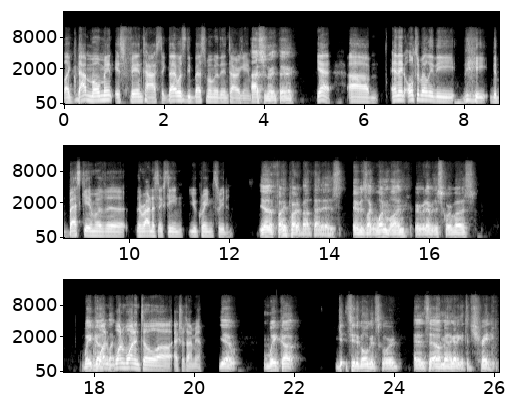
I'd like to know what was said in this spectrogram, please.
like that moment is fantastic. That was the best moment of the entire game. Passion right there. Yeah. Um, and then ultimately the the the best game of the the round of 16, Ukraine Sweden. Yeah, the funny part about that is it was like one one or whatever the score was. Wake up one like, one one until uh extra time, yeah. Yeah. Wake up, get see the goal get scored, and say, Oh man, I gotta get to training.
